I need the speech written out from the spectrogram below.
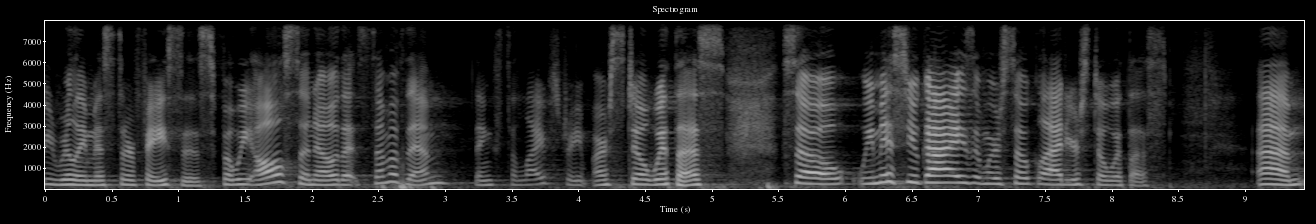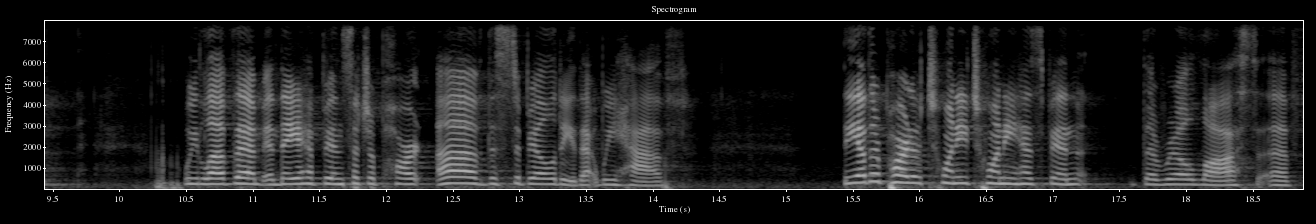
We really miss their faces. But we also know that some of them, thanks to Livestream, are still with us. So we miss you guys, and we're so glad you're still with us. Um, we love them, and they have been such a part of the stability that we have. The other part of 2020 has been the real loss of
